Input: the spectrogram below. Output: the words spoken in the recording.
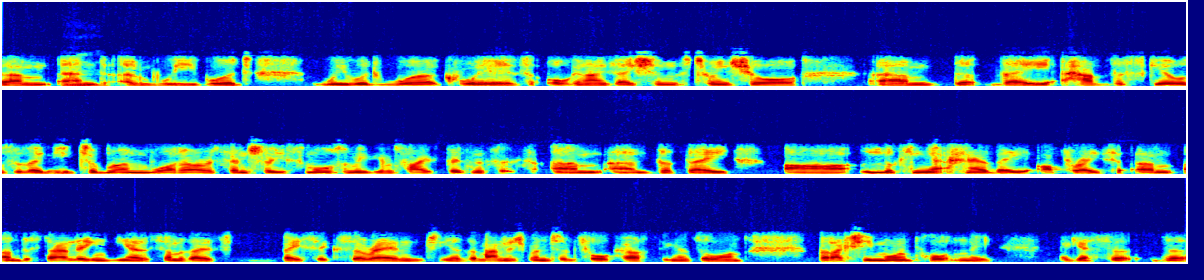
um, and, and we would we would work with organisations to ensure um, that they have the skills that they need to run what are essentially small to medium sized businesses, um, and that they are looking at how they operate, um, understanding you know some of those basics around you know the management and forecasting and so on. But actually, more importantly, I guess that the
